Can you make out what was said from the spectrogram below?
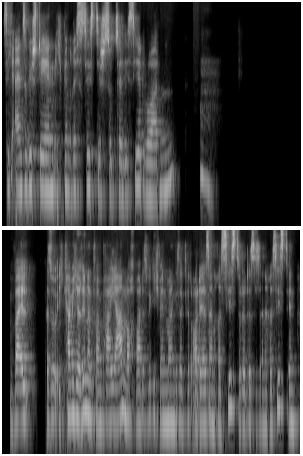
sich einzugestehen, ich bin rassistisch sozialisiert worden. Mhm. Weil, also ich kann mich erinnern, vor ein paar Jahren noch war das wirklich, wenn man gesagt hat, oh, der ist ein Rassist oder das ist eine Rassistin,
